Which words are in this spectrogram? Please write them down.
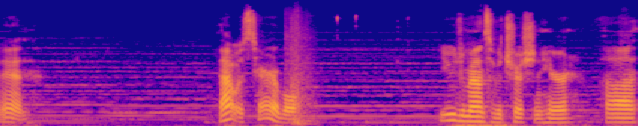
Man, that was terrible. Huge amounts of attrition here. Uh,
